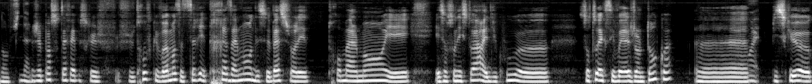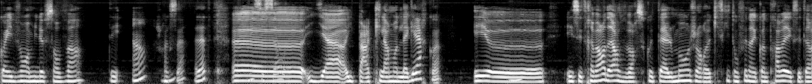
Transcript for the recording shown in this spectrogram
dans le final. Je pense tout à fait, parce que je, je trouve que vraiment cette série est très allemande et se base sur les traumas allemands et, et sur son histoire, et du coup, euh, surtout avec ses voyages dans le temps, quoi. Euh, Ouais. Puisque euh, quand ils vont en 1921, je crois Mhm. que ça, la date, euh, il y a, il parle clairement de la guerre, quoi. Et, euh, et c'est très marrant d'ailleurs de voir ce côté allemand, genre euh, qu'est-ce qu'ils t'ont fait dans les camps de travail, etc.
